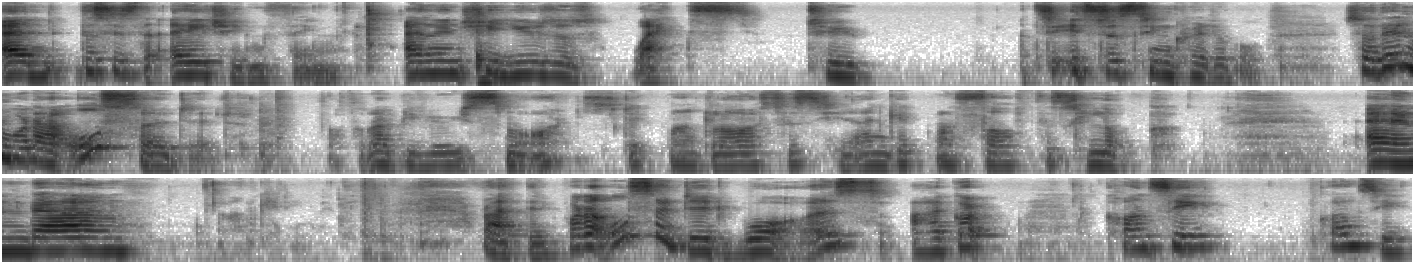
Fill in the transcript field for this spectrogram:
And this is the aging thing. And then she uses wax to, it's, it's just incredible. So then what I also did thought I'd be very smart, stick my glasses here and get myself this look. And um, I'm kidding. Right then, what I also did was I got, can't see, can't see.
